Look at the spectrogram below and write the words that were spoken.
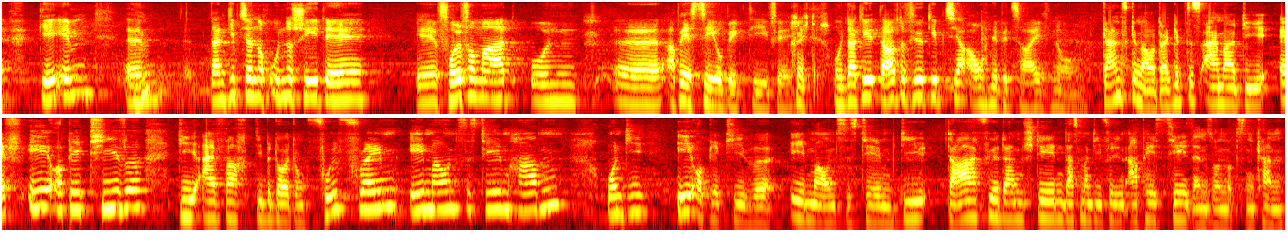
GM. Ähm, mhm. Dann gibt es ja noch Unterschiede Vollformat und äh, APS-C-Objektive. Richtig. Und da, dafür gibt es ja auch eine Bezeichnung. Ganz genau. Da gibt es einmal die FE-Objektive, die einfach die Bedeutung Full-Frame E-Mount-System haben und die E-Objektive E-Mount-System, die dafür dann stehen, dass man die für den APS-C-Sensor nutzen kann.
